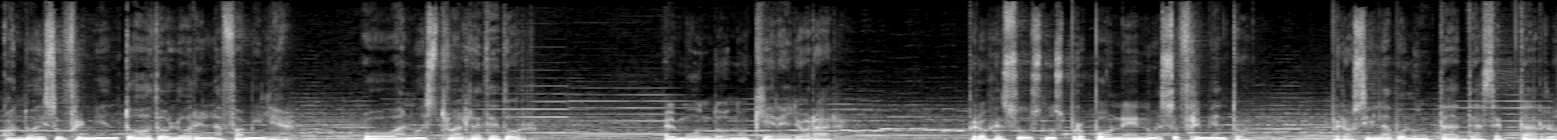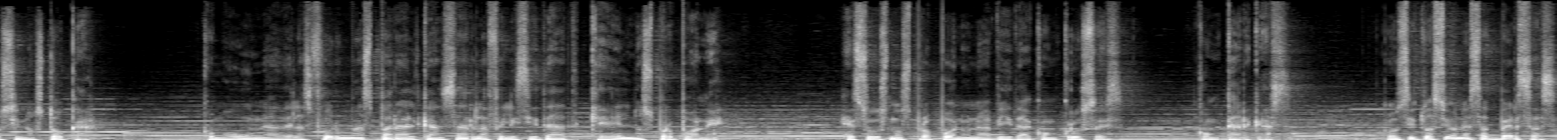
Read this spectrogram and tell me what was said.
cuando hay sufrimiento o dolor en la familia o a nuestro alrededor el mundo no quiere llorar. Pero Jesús nos propone no el sufrimiento, pero sí la voluntad de aceptarlo si nos toca, como una de las formas para alcanzar la felicidad que Él nos propone. Jesús nos propone una vida con cruces, con cargas, con situaciones adversas,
